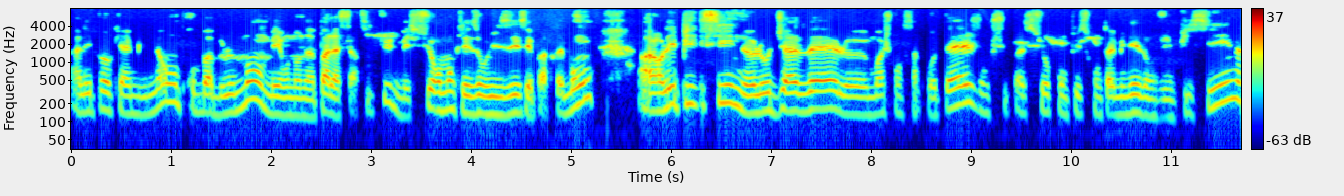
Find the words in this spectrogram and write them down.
à l'époque à Milan? Probablement, mais on n'en a pas la certitude. Mais sûrement que les eaux usées, c'est pas très bon. Alors les piscines, l'eau de javel, euh, moi je pense que ça protège, donc je suis pas sûr qu'on puisse contaminer dans une piscine.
